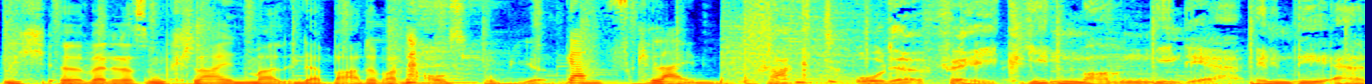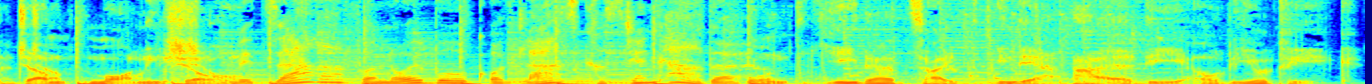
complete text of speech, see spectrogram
Ich äh, werde das im Kleinen mal in der Badewanne ausprobieren. Ganz klein. Fakt oder Fake? Jeden Morgen in der MDR Jump Morning Show. Mit Sarah von Neuburg und Lars Christian Karde. Und jederzeit in der ARD Audiothek.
